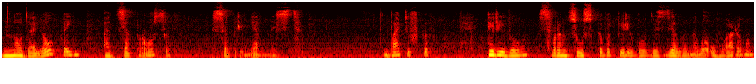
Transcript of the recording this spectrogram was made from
но далекой от запросов современности. Батюшков перевел с французского перевода, сделанного Уваровым,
